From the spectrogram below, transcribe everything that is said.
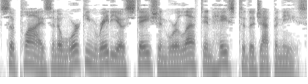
supplies and a working radio station were left in haste to the Japanese.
